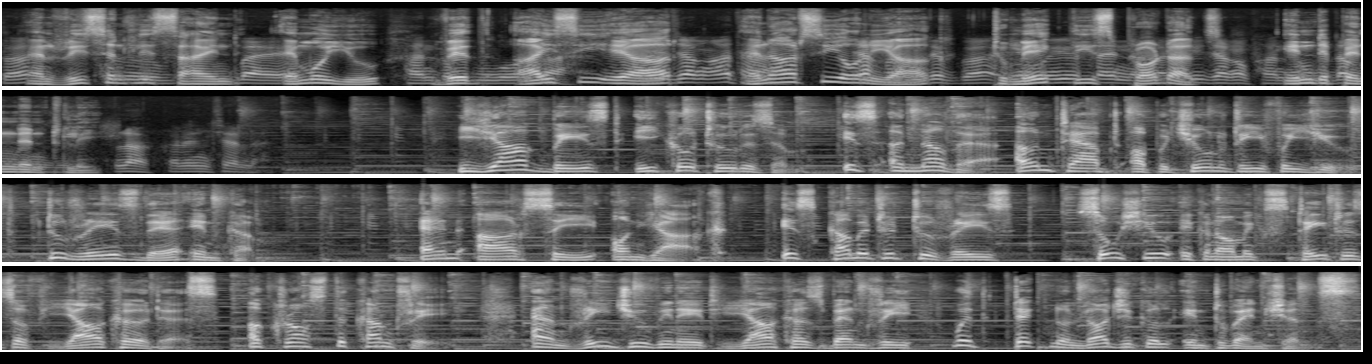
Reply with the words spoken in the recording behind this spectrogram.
and recently signed MOU with ICAR NRC on yak to make these products independently. Yak-based ecotourism is another untapped opportunity for youth to raise their income. NRC on Yak is committed to raise socio-economic status of yak herders across the country and rejuvenate yak husbandry with technological interventions.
